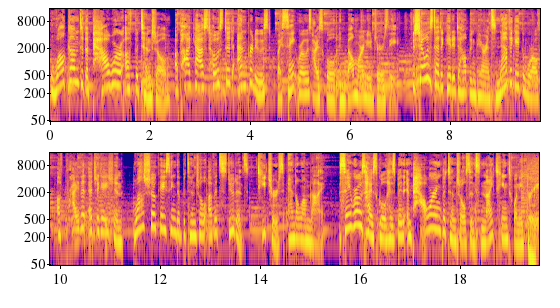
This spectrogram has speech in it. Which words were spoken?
Welcome to the Power of Potential, a podcast hosted and produced by St. Rose High School in Belmar, New Jersey. The show is dedicated to helping parents navigate the world of private education while showcasing the potential of its students, teachers, and alumni. St. Rose High School has been empowering potential since 1923.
